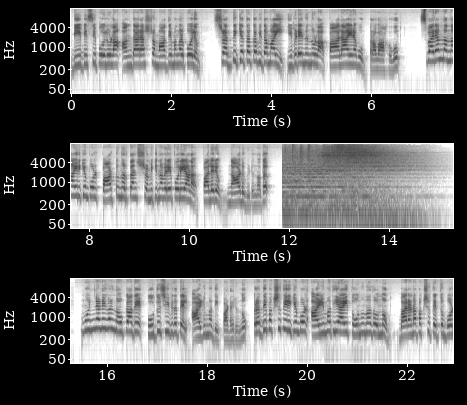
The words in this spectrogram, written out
ബി പോലുള്ള അന്താരാഷ്ട്ര മാധ്യമങ്ങൾ പോലും ശ്രദ്ധിക്കത്തക്ക വിധമായി ഇവിടെ നിന്നുള്ള പാലായനവും പ്രവാഹവും. സ്വരം നന്നായിരിക്കുമ്പോൾ പാട്ടു നിർത്താൻ ശ്രമിക്കുന്നവരെ പോലെയാണ് പലരും നാടുവിടുന്നത്. മുന്നണികൾ നോക്കാതെ പൊതുജീവിതത്തിൽ അഴിമതി പടരുന്നു. പ്രതിപക്ഷത്തിരിക്കുമ്പോൾ അഴിമതിയായി തോന്നുന്നതൊന്നും ഭരണപക്ഷത്തെത്തുമ്പോൾ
